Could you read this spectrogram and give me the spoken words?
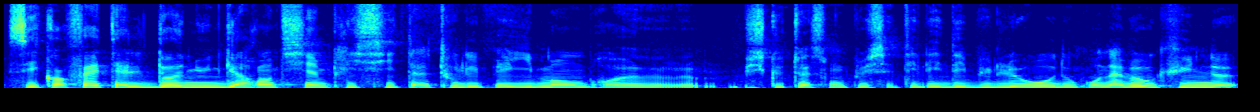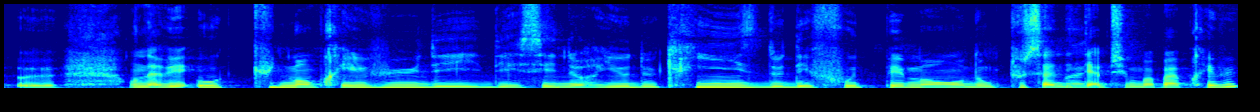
c'est qu'en fait elle donne une garantie implicite à tous les pays membres, euh, puisque de toute façon en plus c'était les débuts de l'euro, donc on n'avait aucune, on n'avait aucunement prévu des, scénarios de crise, de défaut de paiement, donc tout ça n'était absolument pas prévu.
